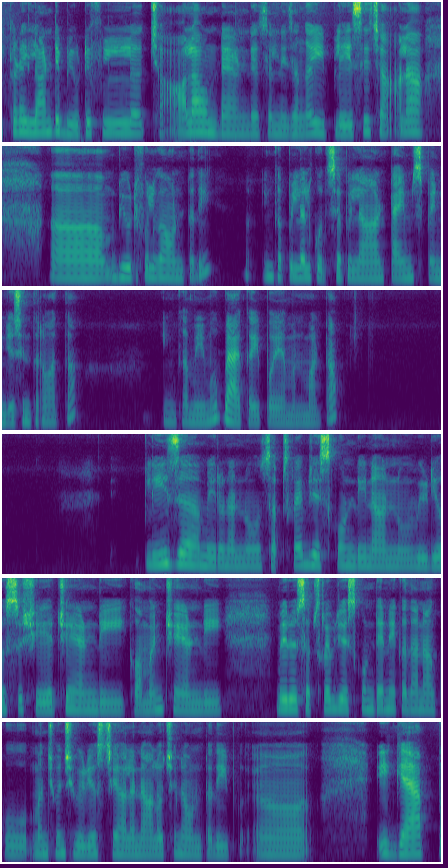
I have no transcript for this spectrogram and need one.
ఇక్కడ ఇలాంటి బ్యూటిఫుల్ చాలా ఉంటాయండి. అసలు నిజంగా ఈ ప్లేసే చాలా బ్యూటిఫుల్‌గా ఉంటుంది ఇంకా పిల్లలు కొద్దిసేపు ఇలా టైం స్పెండ్ చేసిన తర్వాత ఇంకా మేము బ్యాక్ అయిపోయామనమాట. ప్లీజ్ మీరు నన్ను సబ్స్క్రైబ్ చేసుకోండి నన్ను వీడియోస్ షేర్ చేయండి, కామెంట్ చేయండి. మీరు సబ్స్క్రైబ్ చేసుకుంటేనే కదా నాకు మంచి మంచి వీడియోస్ చేయాలనే ఆలోచన ఉంటుంది ఈ గ్యాప్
